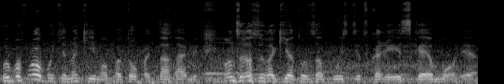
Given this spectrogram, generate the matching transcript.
Вы попробуйте на Кима потопать ногами. Он сразу ракету запустит в Корейское море.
